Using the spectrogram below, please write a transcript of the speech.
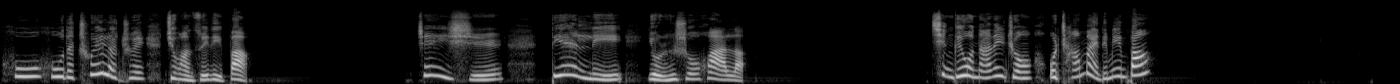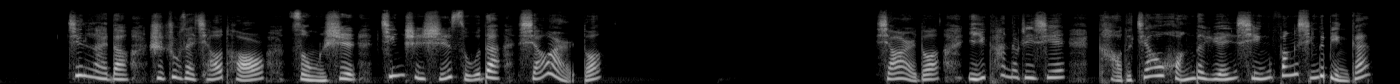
呼呼的吹了吹，就往嘴里放。这时，店里有人说话了：“请给我拿那种我常买的面包。”进来的是住在桥头、总是精神十足的小耳朵。小耳朵一看到这些烤的焦黄的圆形、方形的饼干，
